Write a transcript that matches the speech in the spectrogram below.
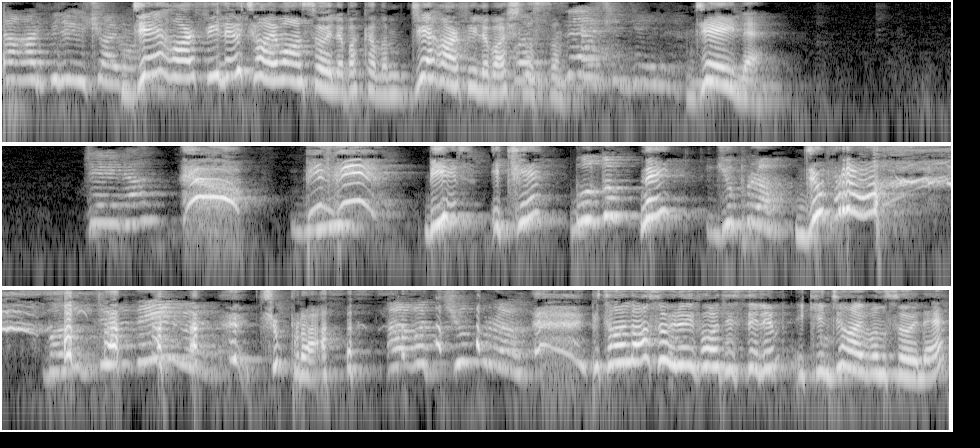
C harfiyle üç hayvan. C harfiyle üç hayvan söyle bakalım. C harfiyle başlasın. C ile. Ceylan. Bildi. Bir, iki. Buldum. Ne? Cupra. Cupra. Balık türü değil mi? Çupra. Ama Cupra. Bir tane daha söyle Fatih Selim. İkinci hayvanı söyle.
